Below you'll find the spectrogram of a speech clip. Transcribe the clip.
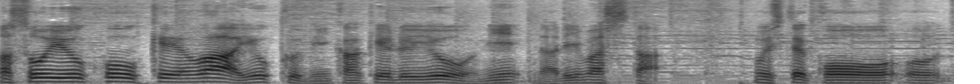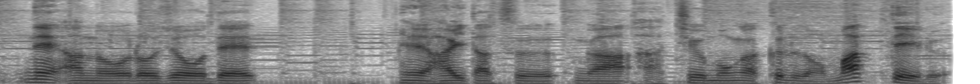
まあ、そういう光景はよく見かけるようになりました。そしてこうねあの路上で配達が注文が来るのを待っている、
